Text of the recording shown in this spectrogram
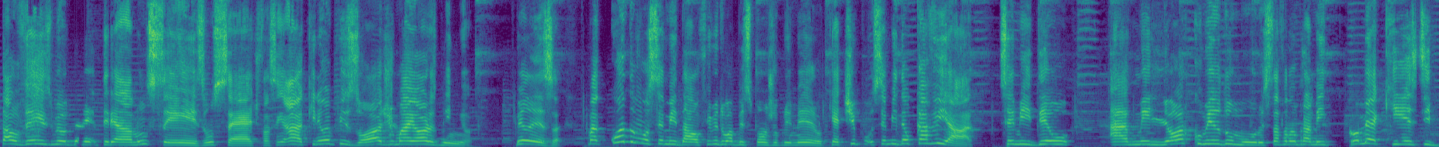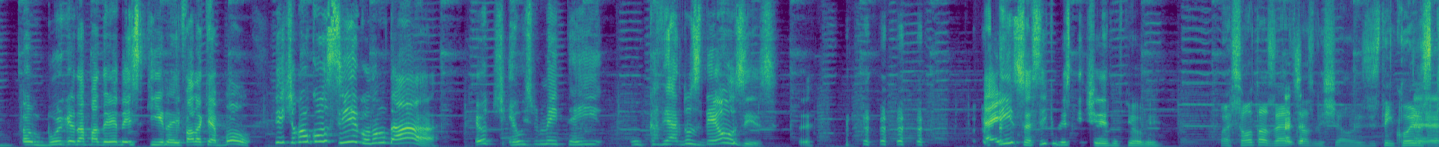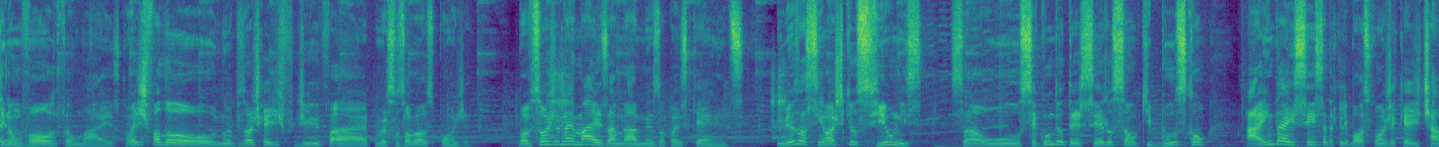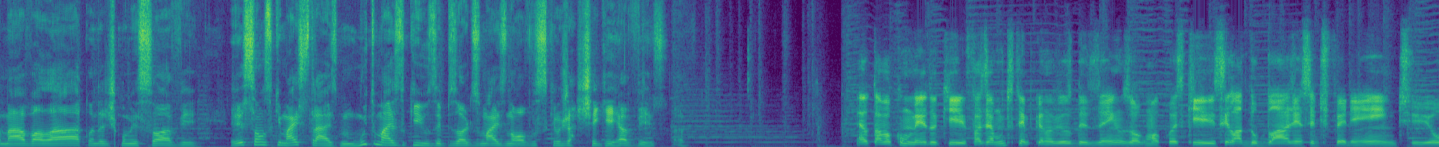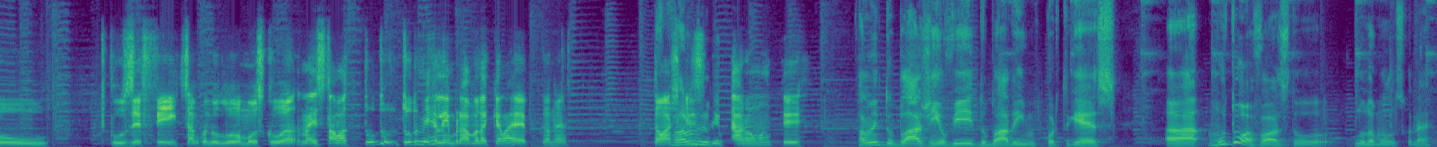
talvez meu teria dado um 6, um 7. Fala assim, ah, queria um episódio maiorzinho. Beleza. Mas quando você me dá o filme do Bob Esponja primeiro, que é tipo, você me deu caviar, você me deu a melhor comida do mundo, você tá falando pra mim, come aqui esse hambúrguer da padaria da esquina e fala que é bom? Gente, eu não consigo, não dá. Eu, eu experimentei o caviar dos deuses. é isso, é assim que eu me senti nesse filme. Mas são outras épocas, Michel. Existem coisas É. que não voltam mais. Como a gente falou no episódio que a gente de- ah, conversou sobre o Bob Esponja. Bob Esponja não é mais a, a mesma coisa que é antes. E mesmo assim, eu acho que os filmes, são, o segundo e o terceiro, são que buscam ainda a essência daquele Bob Esponja que a gente amava lá quando a gente começou a ver. Eles são os que mais trazem, muito mais do que os episódios mais novos que eu já cheguei a ver, sabe? É, eu tava com medo que fazia muito tempo que eu não via os desenhos, alguma coisa que, sei lá, a dublagem ia ser diferente, ou tipo, os efeitos, sabe, quando o Lula Moscou, mas tava tudo, tudo me relembrava daquela época, né? Então acho que eles tentaram manter. Falando em dublagem, eu vi dublado em português. ah, mudou a voz do Lula Molusco, né?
